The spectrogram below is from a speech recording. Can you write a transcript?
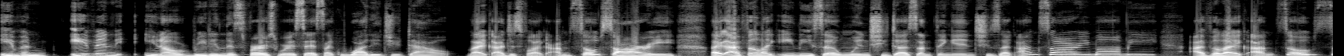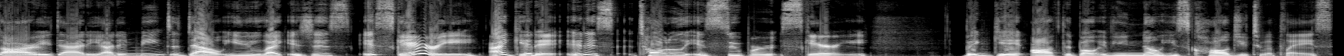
Even even, you know, reading this verse where it says like, "Why did you doubt?" Like, I just feel like I'm so sorry. Like, I feel like Elisa, when she does something and she's like, I'm sorry, mommy. I feel like, I'm so sorry, daddy. I didn't mean to doubt you. Like, it's just, it's scary. I get it. It is totally, it's super scary. But get off the boat. If you know he's called you to a place,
